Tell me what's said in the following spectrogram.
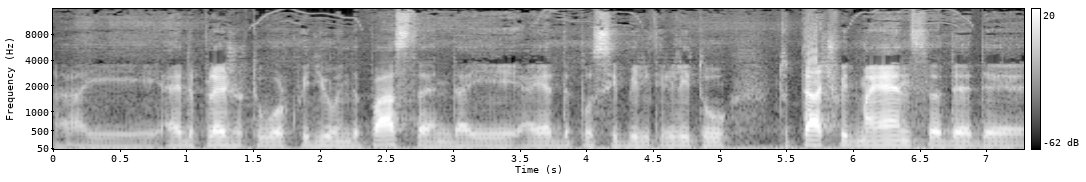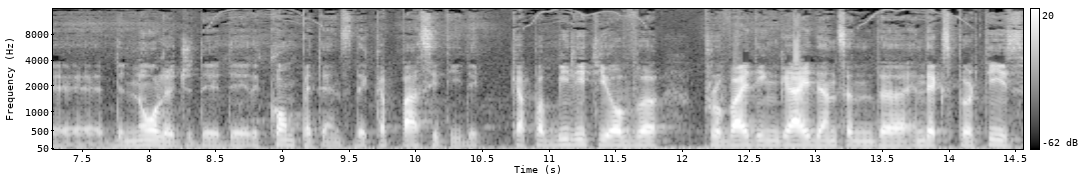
I, had the pleasure to work with you in the past, and I, I had the possibility really to, to touch with my hands the, the, the knowledge, the, the, the, competence, the capacity, the capability of uh, providing guidance and, uh, and expertise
